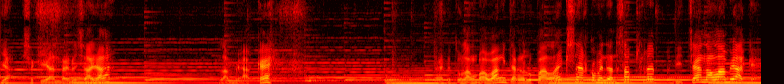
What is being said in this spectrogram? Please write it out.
Ya, sekian dari saya. Lambe akeh. Dari tulang bawang, jangan lupa like, share, komen, dan subscribe di channel Lambe Akeh.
